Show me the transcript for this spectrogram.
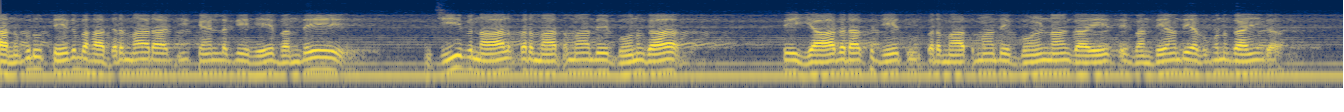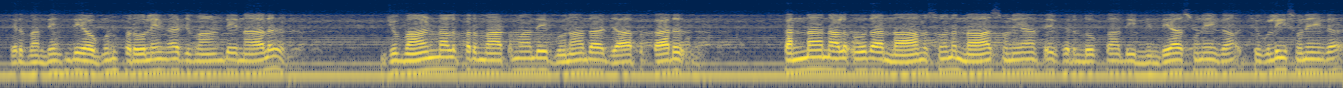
ਧੰਨ ਗੁਰੂ ਤੇਗ ਬਹਾਦਰ ਮਹਾਰਾਜ ਜੀ ਕਹਿਣ ਲੱਗੇ, ਹੇ ਬੰਦੇ, ਜੀਵ ਨਾਲ ਪਰਮਾਤਮਾ ਦੇ ਗੁਣ ਗਾ ਤੇ ਯਾਦ ਰੱਖ, ਜੇ ਤੂੰ ਪਰਮਾਤਮਾ ਦੇ ਗੁਣ ਨਾ ਗਾਏ ਤੇ ਬੰਦਿਆਂ ਦੇ ਅਵਗੁਣ ਗਾਏਗਾ। ਫਿਰ ਬੰਦਿਆਂ ਦੇ ਅਵਗੁਣ ਫਰੋਲੇਗਾ ਜ਼ੁਬਾਨ ਦੇ ਨਾਲ। ਜ਼ੁਬਾਨ ਨਾਲ ਪਰਮਾਤਮਾ ਦੇ ਗੁਣਾਂ ਦਾ ਜਾਪ ਕਰ। ਕੰਨਾਂ ਨਾਲ ਉਹਦਾ ਨਾਮ ਸੁਣ, ਨਾ ਸੁਣਿਆ ਤੇ ਫਿਰ ਲੋਕਾਂ ਦੀ ਨਿੰਦਿਆ ਸੁਨੇਗਾ ਚੁਗਲੀ ਸੁਨੇਗਾ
